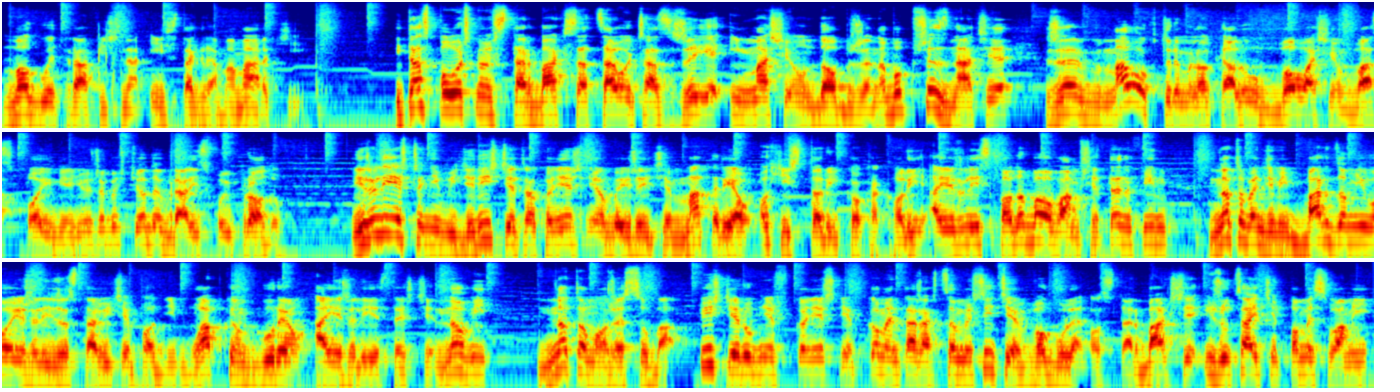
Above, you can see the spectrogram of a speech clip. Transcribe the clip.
mogły trafić na Instagrama marki. I ta społeczność Starbucksa cały czas żyje i ma się dobrze, no bo przyznacie, że w mało którym lokalu woła się Was po imieniu, żebyście odebrali swój produkt. Jeżeli jeszcze nie widzieliście, to koniecznie obejrzyjcie materiał o historii Coca-Coli, a jeżeli spodobał Wam się ten film, no to będzie mi bardzo miło, jeżeli zostawicie pod nim łapkę w górę, a jeżeli jesteście nowi, no to może suba. Piszcie również koniecznie w komentarzach, co myślicie w ogóle o Starbucksie i rzucajcie pomysłami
